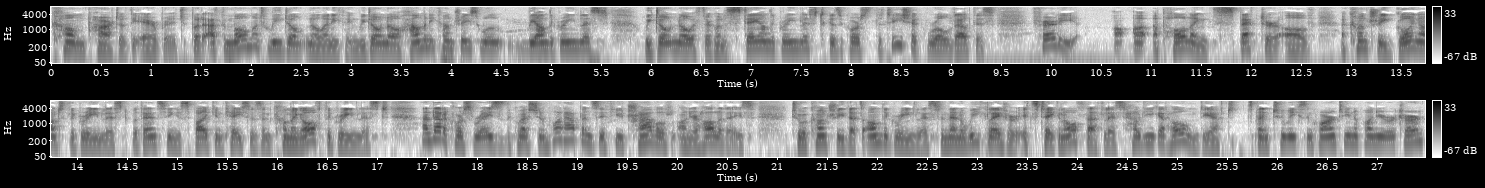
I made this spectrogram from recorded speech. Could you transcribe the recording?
become part of the air bridge. But at the moment, we don't know anything. We don't know how many countries will be on the green list. We don't know if they're going to stay on the green list because, of course, the Taoiseach rolled out this fairly appalling spectre of a country going onto the green list but then seeing a spike in cases and coming off the green list. And that, of course, raises the question what happens if you travel on your holidays to a country that's on the green list and then a week later it's taken off that list? How do you get home? Do you have to spend two weeks in quarantine upon your return?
